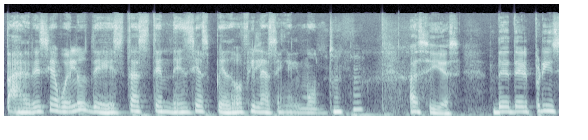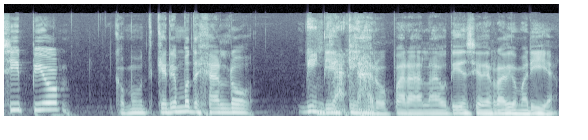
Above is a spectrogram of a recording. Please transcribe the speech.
padres y abuelos de estas tendencias pedófilas en el mundo. Así es. Desde el principio, como queremos dejarlo bien, claro. para la audiencia de Radio María,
